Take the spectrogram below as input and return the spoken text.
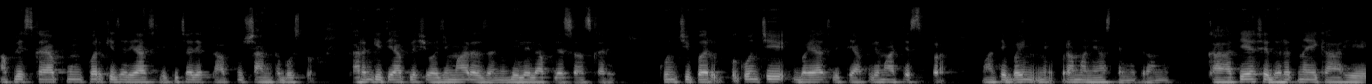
आपलीच काय आपण परकी जरी असली तिच्या देखता आपण शांत बसतो. कारण की ते आपल्या शिवाजी महाराजांनी दिलेले आपले संस्कार आहे कोणची पर कोणची बाई असली ती आपल्या मातेस प्र माते बहीण प्रमाणे असते मित्रांनो. का ते असे धरत नाही का हे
